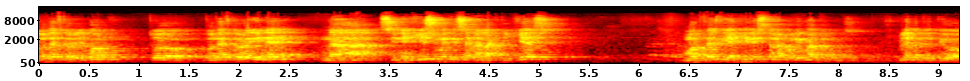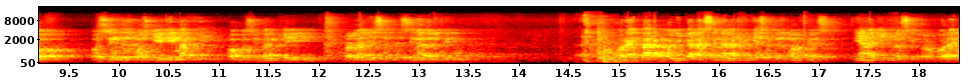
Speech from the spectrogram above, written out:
Το δεύτερο λοιπόν, το, το δεύτερο είναι να συνεχίσουμε τις εναλλακτικές μορφές διαχείρισης των απορριμμάτων μας. Βλέπετε ότι ο, ο σύνδεσμος και οι δήμαρχοι, όπως είπαν και οι προλαλήσαντες, συνάδελφοί μου, προχωράει πάρα πολύ καλά σε εναλλακτικές αυτές μορφές. Η ανακύκλωση προχωράει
